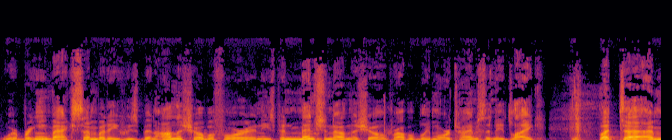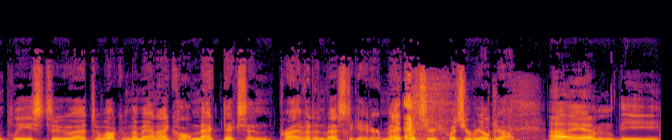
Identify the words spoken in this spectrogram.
we're bringing back somebody who's been on the show before, and he's been mentioned on the show probably more times than he'd like. But uh, I'm pleased to uh, to welcome the man I call Mac Dixon, private investigator. Mac, yeah. what's your what's your real job? I am the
